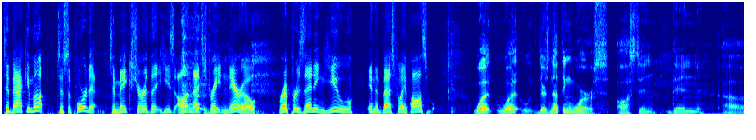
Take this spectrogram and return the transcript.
to back him up, to support him, to make sure that he's on that straight and narrow, representing you in the best way possible. What what? There's nothing worse, Austin, than uh,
